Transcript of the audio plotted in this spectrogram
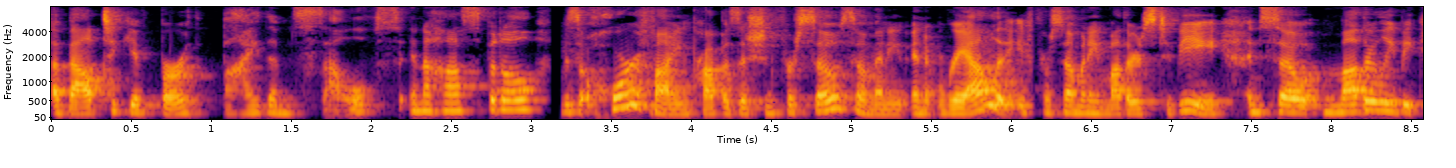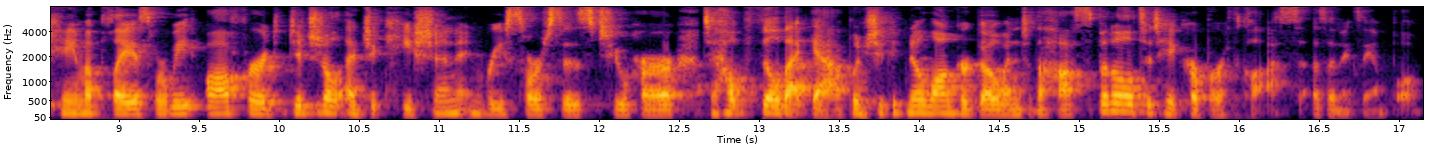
about to give birth by themselves in a hospital. It was a horrifying proposition for so, so many, and reality for so many mothers to be. And so Motherly became a place where we offered digital education and resources to her to help fill that gap when she could no longer go into the hospital to take her birth class, as an example.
